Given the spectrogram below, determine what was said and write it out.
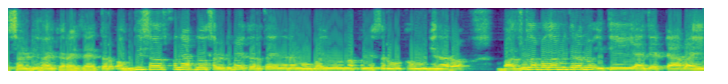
सर्टिफाय करायचा आहे. तर अगदी सहजपणे आपल्याला सर्टिफाय करता येणार आहे. मोबाईलवरून आपण हे सर्व करून घेणार आहोत. बाजूला बघा मित्रांनो इथे या ज्या टॅब आहे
